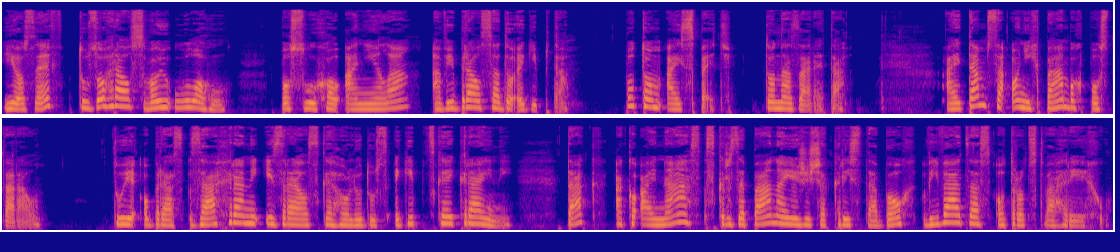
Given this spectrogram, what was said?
Jozef tu zohral svoju úlohu, poslúchol aniela a vybral sa do Egypta. Potom aj späť, do Nazareta. Aj tam sa o nich pán Boh postaral – tu je obraz záchrany izraelského ľudu z egyptskej krajiny, tak ako aj nás skrze pána Ježiša Krista Boh vyvádza z otroctva hriechu.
